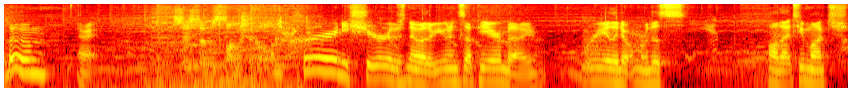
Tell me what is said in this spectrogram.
Kaboom. Alright. Systems functional. Pretty sure there's no other units up here, but I really don't remember this all that too much.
